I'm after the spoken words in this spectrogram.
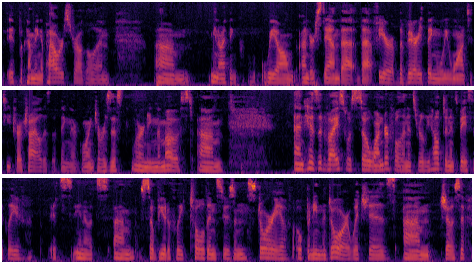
it becoming a power struggle and um, you know, I think we all understand that that fear of the very thing we want to teach our child is the thing they're going to resist learning the most. Um, and his advice was so wonderful, and it's really helped. And it's basically, it's you know, it's um, so beautifully told in Susan's story of opening the door, which is um, Joseph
